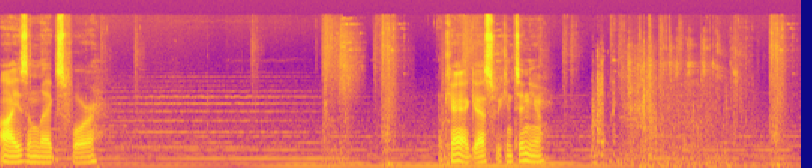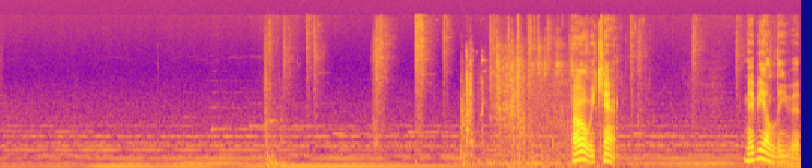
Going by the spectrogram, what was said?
eyes and legs for. Okay, I guess we continue. Oh, we can't. Maybe I'll leave it.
